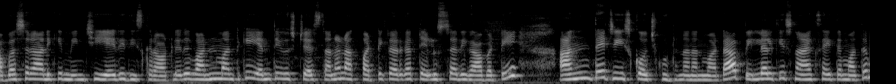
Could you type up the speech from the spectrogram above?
అవసరానికి మించి ఏది తీసుకురావట్లేదు. వన్ మంత్కి ఎంత యూస్ చేస్తానో నాకు పర్టికులర్గా తెలుస్తుంది కాబట్టి అంతే తీసుకొచ్చుకుంటున్నాను అనమాట పిల్లలకి స్నాక్స్ అయితే మాత్రం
